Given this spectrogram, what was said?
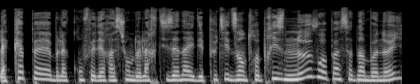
La CAPEB, la Confédération de l'artisanat et des petites entreprises, ne voit pas ça d'un bon oeil.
